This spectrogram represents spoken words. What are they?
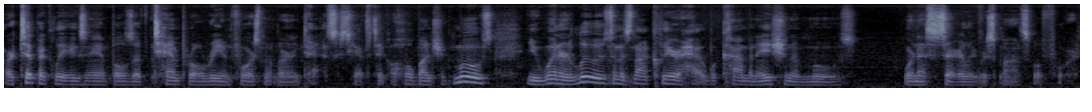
are typically examples of temporal reinforcement learning tasks. You have to take a whole bunch of moves, you win or lose, and it's not clear how what combination of moves were necessarily responsible for it.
